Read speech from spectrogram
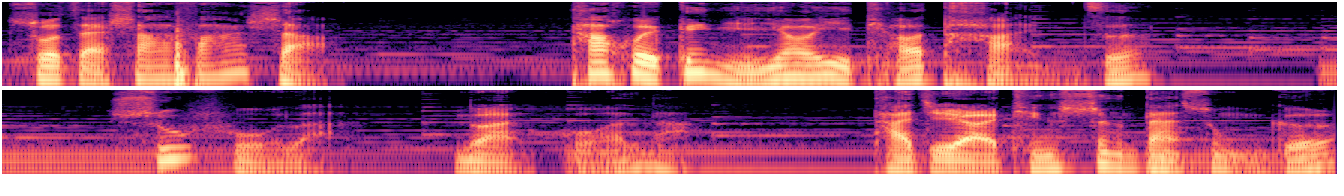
缩在沙发上。他会跟你要一条毯子。舒服了，暖和了，他就要听圣诞颂歌。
